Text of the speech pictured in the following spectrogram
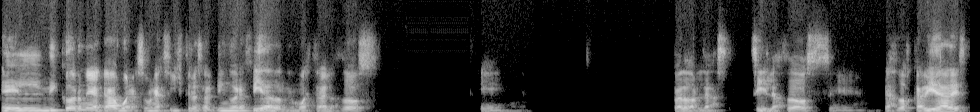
El bicorne acá, bueno, es una histerosalpingografía donde muestra los dos, eh, perdón, las, sí, las dos, eh, las dos cavidades.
